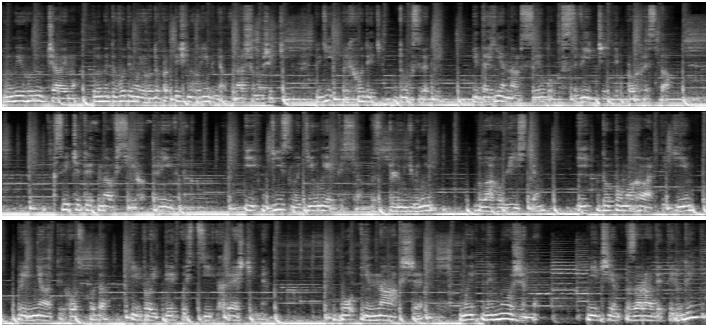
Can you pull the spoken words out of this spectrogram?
коли ми його вивчаємо, коли ми доводимо його до практичного рівня в нашому житті, тоді приходить Дух Святий і дає нам силу свідчити про Христа свідчити на всіх рівнях і дійсно ділитися з людьми благовістям і допомагати їм прийняти Господа і пройти ось ці хрещення. бо інакше ми не можемо нічим зарадити людині,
